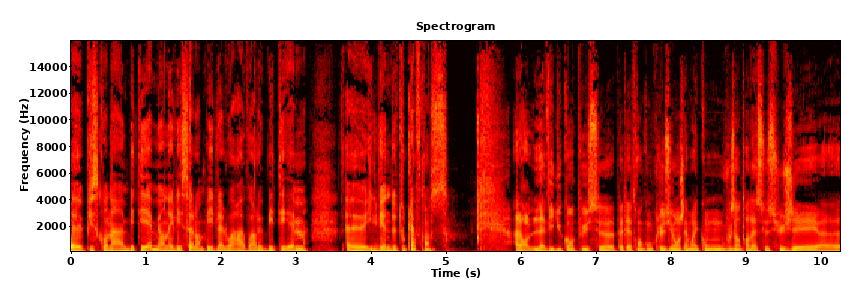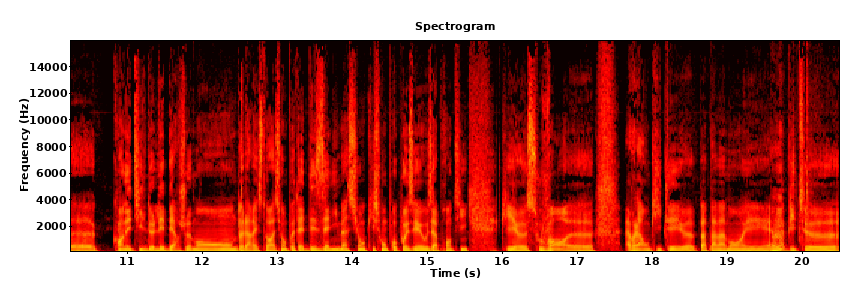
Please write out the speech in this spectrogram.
euh, puisqu'on a un BTM et on est les seuls en Pays de la Loire à avoir le BTM, euh, ils viennent de toute la France. Alors, la vie du campus, euh, peut-être en conclusion, j'aimerais qu'on vous entende à ce sujet. Qu'en est-il de l'hébergement, de la restauration, peut-être des animations qui sont proposées aux apprentis qui euh, souvent, euh, bah voilà, ont quitté euh, papa, maman et Mhm. habitent euh,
